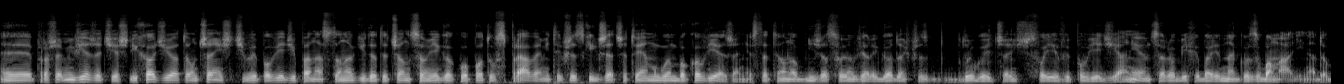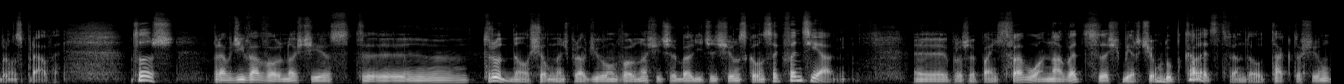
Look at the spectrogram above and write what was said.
e, proszę mi wierzyć, jeśli chodzi o tą część wypowiedzi Pana Stonogi dotyczącą jego kłopotów z prawem i tych wszystkich rzeczy, to ja mu głęboko wierzę. Niestety on obniża swoją wiarygodność przez drugą część swojej wypowiedzi, ale nie wiem, co robi, chyba jednak go złamali na dobrą sprawę. Cóż, prawdziwa wolność jest yy, trudno osiągnąć prawdziwą wolność i trzeba liczyć się z konsekwencjami. Yy, proszę Państwa, nawet ze śmiercią lub kalectwem. No, tak to się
